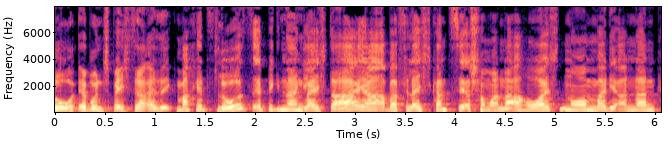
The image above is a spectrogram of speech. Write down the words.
So, ihr Buntspechte, also ich mach jetzt los, ich bin dann gleich da, ja, aber vielleicht kannst du ja schon mal nachhorchen, Norm, bei die anderen,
